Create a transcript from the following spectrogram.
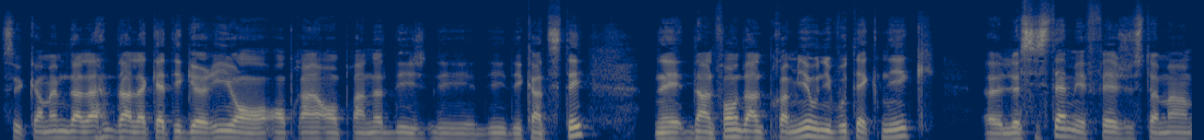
C'est quand même dans la, dans la catégorie, on, on prend, on prend note des, des, des, des quantités. Mais dans le fond, dans le premier, au niveau technique, euh, le système est fait justement,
